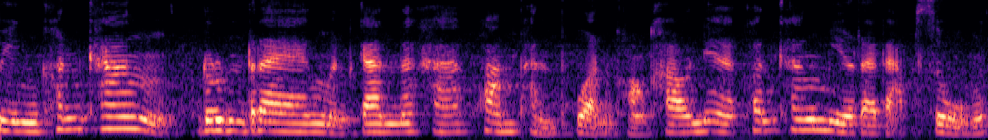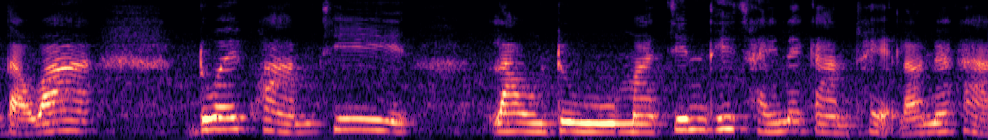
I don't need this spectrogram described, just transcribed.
วิงค่อนข้างรุนแรงเหมือนกันนะคะ ความผันผวนของเขาเนี่ยค่อนข้างมีระดับสูง แต่ว่าด้วยความที่เราดูมาจิ้นที่ใช้ในการเทรดแล้วเนี่ยค่ะ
